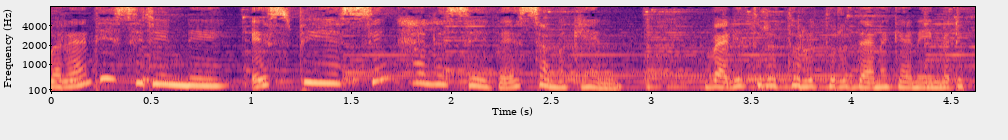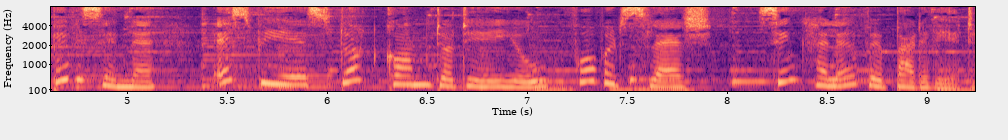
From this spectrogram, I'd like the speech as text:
රැඳී සිරින්නේ SBS සිංහල සේවය සමකෙන්. වැඩිතුර තොරතුර දැනැනීමට පිවිසන්න ps.com.ta/ සිංහල වෙපඩවයට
